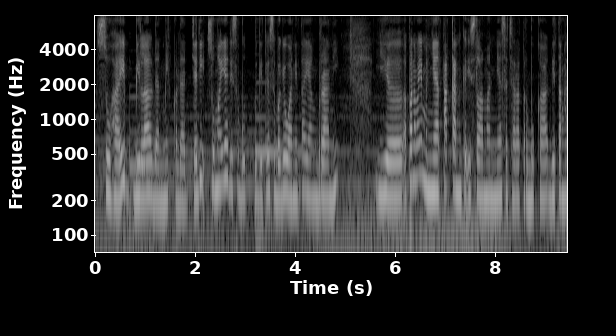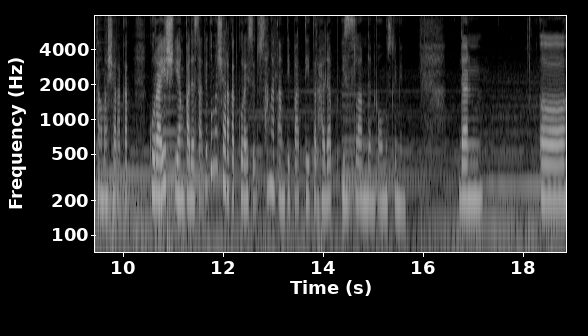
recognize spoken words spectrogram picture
Suhaib Bilal dan Miqdad. Jadi Sumayyah disebut begitu ya sebagai wanita yang berani. Ya apa namanya menyatakan keislamannya secara terbuka di tengah-tengah masyarakat Quraisy yang pada saat itu masyarakat Quraisy itu sangat antipati terhadap Islam dan kaum muslimin. Dan uh,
